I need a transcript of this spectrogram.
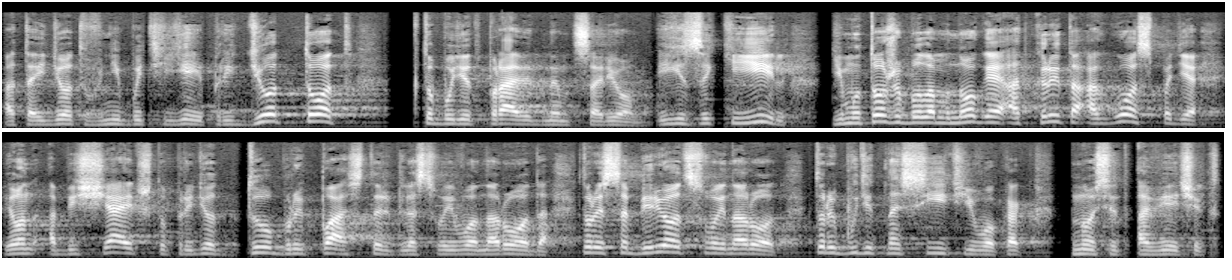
отойдет в небытие, и придет тот, кто будет праведным царем. И Иезекииль, ему тоже было многое открыто о Господе, и он обещает, что придет добрый пастырь для своего народа, который соберет свой народ, который будет носить его, как носит овечек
